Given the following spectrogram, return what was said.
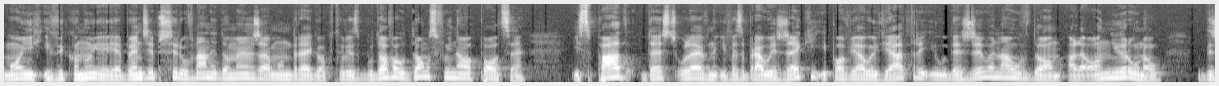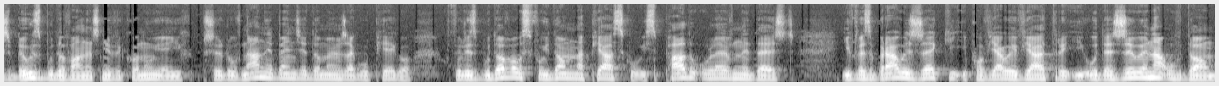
moich i wykonuje je, będzie przyrównany do męża mądrego, który zbudował dom swój na opoce i spadł deszcz ulewny i wezbrały rzeki i powiały wiatry i uderzyły na ów dom, ale on nie runął, gdyż był zbudowany, nie wykonuje ich. Przyrównany będzie do męża głupiego, który zbudował swój dom na piasku i spadł ulewny deszcz i wezbrały rzeki i powiały wiatry i uderzyły na ów dom.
